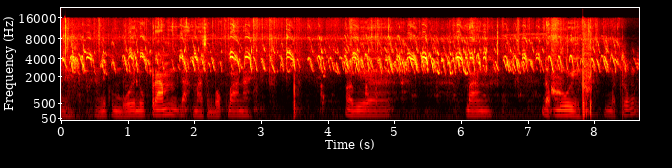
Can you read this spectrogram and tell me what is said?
នេះនេះ6នោះ5ដាក់មកសម្បុកបានហើយឲ្យវាបាន11មកត្រង់10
